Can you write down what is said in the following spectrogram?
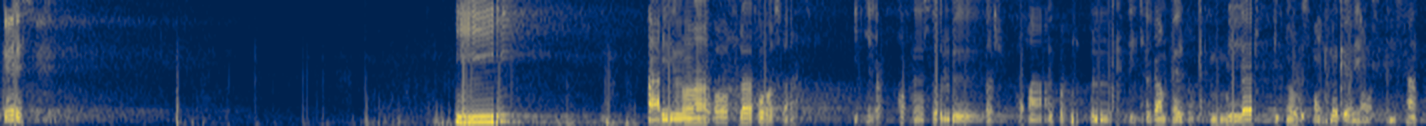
¿qué es? Y hay una otra cosa, y ya con eso le paso a lo que dice Gamero, que y no responde lo que veníamos pensando.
